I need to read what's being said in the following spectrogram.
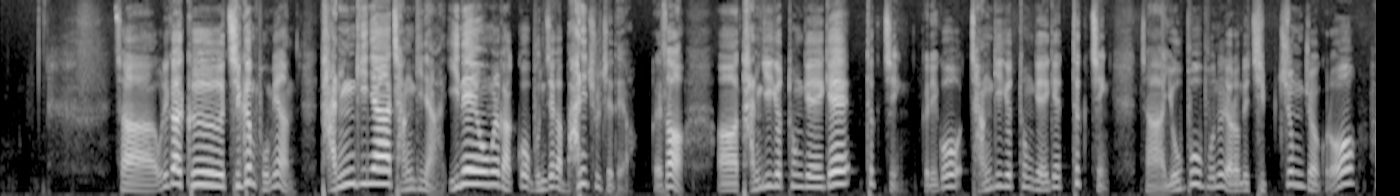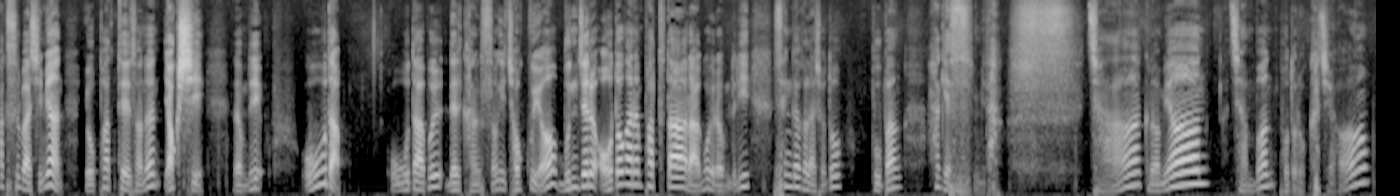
자, 우리가 그 지금 보면 단기냐 장기냐 이 내용을 갖고 문제가 많이 출제돼요. 그래서 어, 단기 교통 계획의 특징 그리고 장기 교통 계획의 특징 자, 요 부분을 여러분들이 집중적으로 학습하시면 요 파트에서는 역시 여러분들이 오답 오답을 낼 가능성이 적고요. 문제를 얻어가는 파트다라고 여러분들이 생각을 하셔도 무방하겠습니다. 자, 그러면 같이 한번 보도록 하죠.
